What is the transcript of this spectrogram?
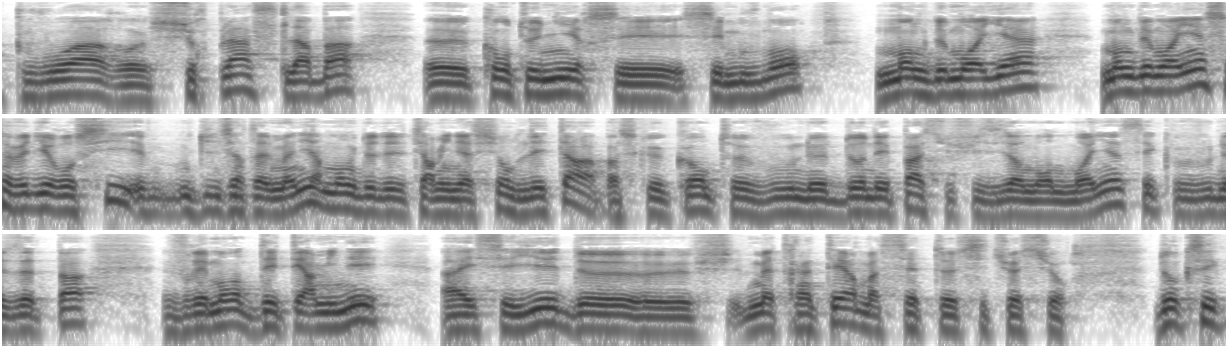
pouvoir, euh, sur place, là-bas, euh, contenir ces, mouvements manque de moyens. Manque de moyens, ça veut dire aussi, d'une certaine manière, manque de détermination de l'État. Parce que quand vous ne donnez pas suffisamment de moyens, c'est que vous n'êtes pas vraiment déterminé à essayer de mettre un terme à cette situation. Donc c'est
